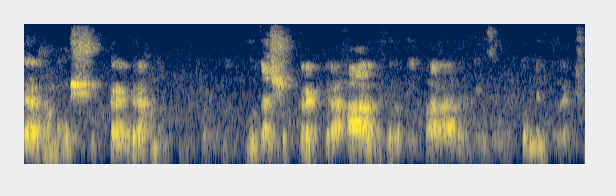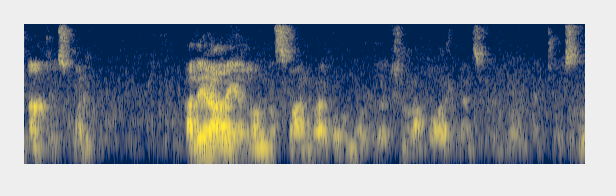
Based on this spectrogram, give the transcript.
గ్రహము బుధ శుక్ర గ్రహాల దగ్గర దీపారాధన చేసి మీరు తొమ్మిది ప్రదక్షిణాలు చేసుకొని అదే ఆలయంలో ఉన్న స్వామి వారికి ఒక మూడు లక్షల అమ్మవారికి కానీ కానీ చేస్తూ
